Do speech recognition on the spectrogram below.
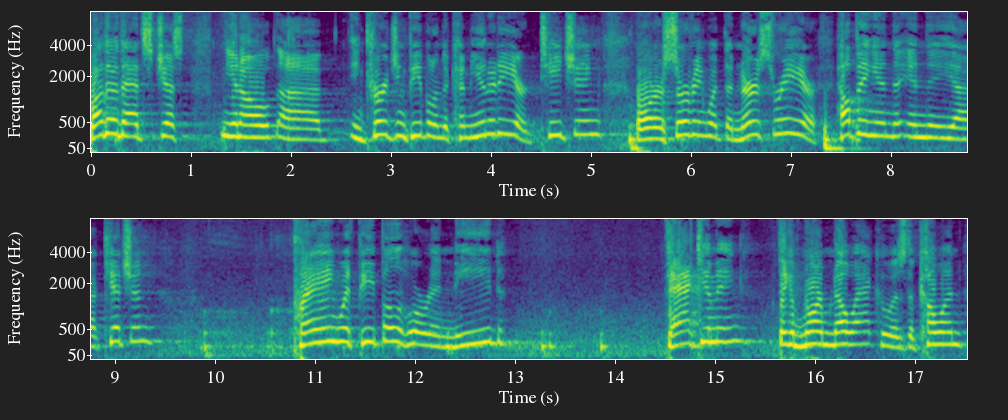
Whether that's just, you know, uh, encouraging people in the community or teaching or serving with the nursery or helping in the, in the uh, kitchen, praying with people who are in need, vacuuming. Think of Norm Nowak, who was the Cohen.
